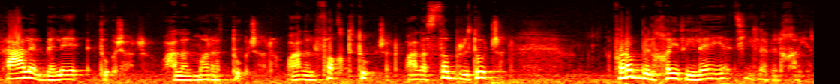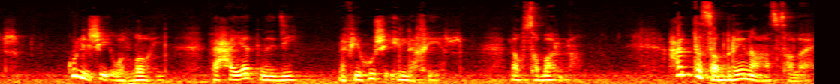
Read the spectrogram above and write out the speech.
فعلى البلاء تؤجر وعلى المرض تؤجر وعلى الفقد تؤجر وعلى الصبر تؤجر. فرب الخير لا يأتي إلا بالخير. كل شيء والله في حياتنا دي ما فيهوش إلا خير. لو صبرنا حتى صبرنا على الصلاة.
